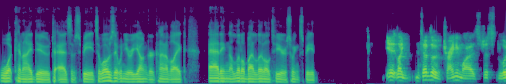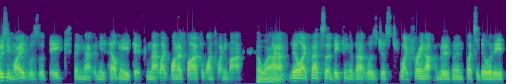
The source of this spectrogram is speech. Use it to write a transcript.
what can I do to add some speed? So what was it when you were younger, kind of like adding a little by little to your swing speed? Yeah, like in terms of training wise, just losing weight was a big thing that and it helped me get from that like 105 to 120 mark. Oh wow! And. I feel like that's a big thing of that was just like freeing up the movement, flexibility,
